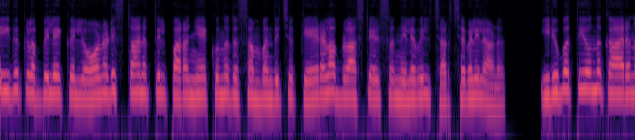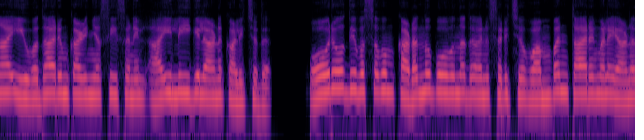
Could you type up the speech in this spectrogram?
ലീഗ് ക്ലബിലേക്ക് ലോൺ അടിസ്ഥാനത്തിൽ പറഞ്ഞേക്കുന്നത് സംബന്ധിച്ച് കേരള ബ്ലാസ്റ്റേഴ്സ് നിലവിൽ ചർച്ചകളിലാണ്. ഇരുപത്തിയൊന്നുകാരനായ യുവതാരം കഴിഞ്ഞ സീസണിൽ ഐ ലീഗിലാണ് കളിച്ചത്. ഓരോ ദിവസവും കടന്നുപോകുന്നത് അനുസരിച്ച് വമ്പൻ താരങ്ങളെയാണ്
